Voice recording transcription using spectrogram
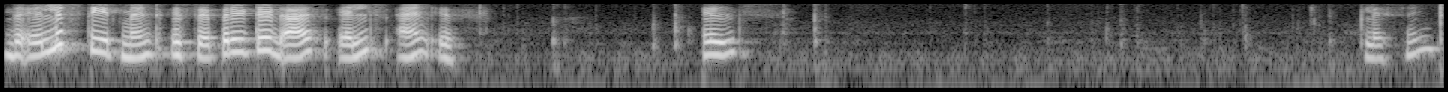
The elif statement is separated as else and if. Else pleasant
